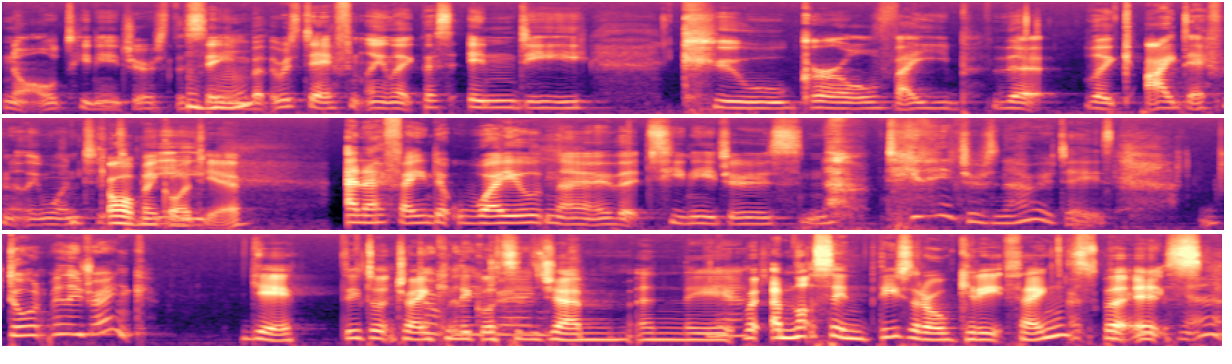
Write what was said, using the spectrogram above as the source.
not all teenagers the Mm-hmm. same, but there was definitely like this indie cool girl vibe that like I definitely wanted. oh to my god, yeah. And I find it wild now that teenagers teenagers nowadays don't really drink. Yeah, they don't drink Don't and they really go to the gym and they. Yeah. But I'm not saying these are all great things, That's but great, it's yeah.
